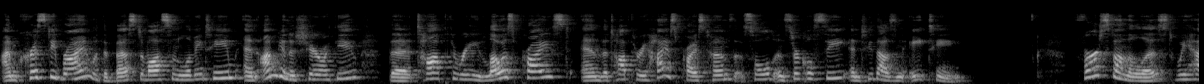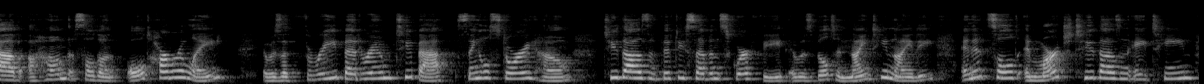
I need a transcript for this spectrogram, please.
I'm Christy Bryant with the Best of Austin Living Team, and I'm going to share with you the top three lowest priced and the top three highest priced homes that sold in Circle C in 2018. First on the list, we have a home that sold on Old Harbor Lane. It was a three bedroom, two bath, single story home, 2,057 square feet. It was built in 1990 and it sold in March 2018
